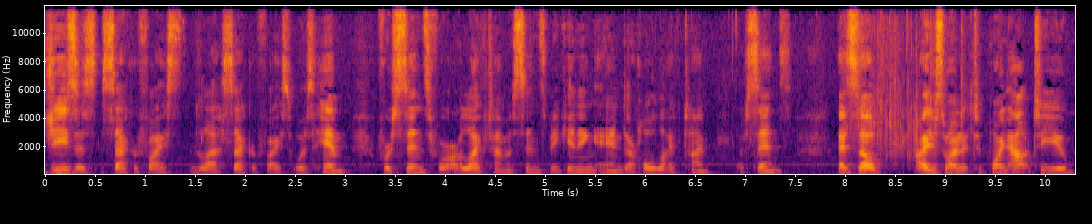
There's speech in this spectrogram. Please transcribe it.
Jesus' sacrifice, the last sacrifice, was him for sins, for our lifetime of sins beginning and our whole lifetime of sins. And so I just wanted to point out to you,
